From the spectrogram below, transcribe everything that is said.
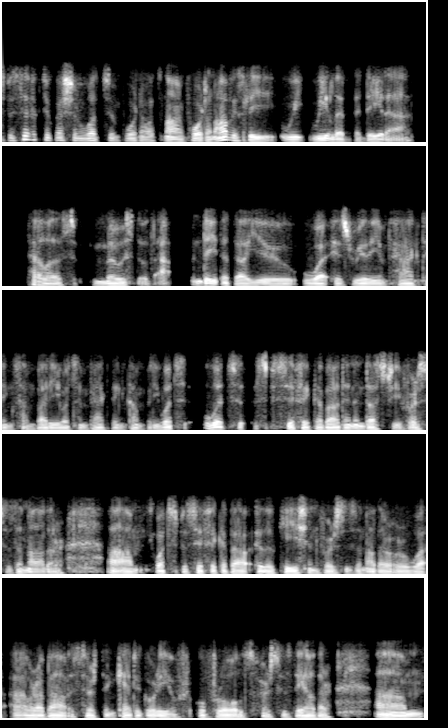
Specific to question what's important what's not important obviously we we let the data tell us most of that. Data tell you what is really impacting somebody, what's impacting company, what's what's specific about an industry versus another, um, what's specific about a location versus another, or what or about a certain category of, of roles versus the other. Um,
